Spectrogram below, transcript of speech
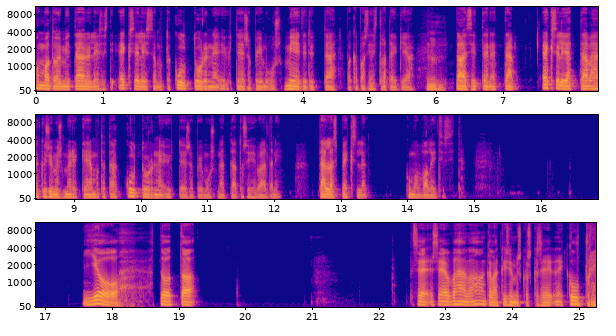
homma toimii täydellisesti Excelissä, mutta kulttuurinen yhteensopimus mietityttää vaikkapa sen strategia. Mm. Tai sitten, että Excel jättää vähän kysymysmerkkejä, mutta tämä kulttuurinen yhteensopimus näyttää tosi hyvältä, niin tällä speksillä valitsin sitä. Joo, tota, se, se on vähän hankala kysymys, koska se kulttuuri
